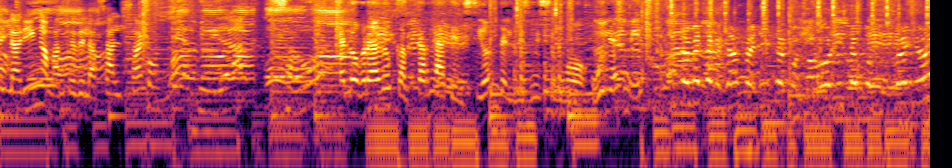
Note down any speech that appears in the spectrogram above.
Bailarín amante de la salsa. Con creatividad, sabor. Ha logrado captar la atención del mismísimo Will Smith. Simplemente que sean felices, por favor, luchen por sus sueños.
